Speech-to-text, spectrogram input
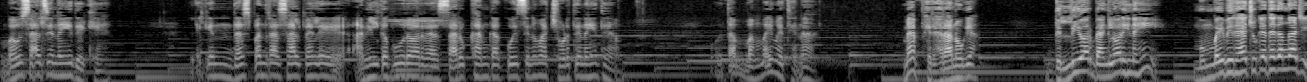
बहुत साल से नहीं देखे हैं। लेकिन 10-15 साल पहले अनिल कपूर और शाहरुख खान का कोई सिनेमा छोड़ते नहीं थे हम। तब बंबई में थे ना। मैं फिर हैरान हो गया। दिल्ली और बैंगलोर ही नहीं, मुंबई भी रह चुके थे गंगा जी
